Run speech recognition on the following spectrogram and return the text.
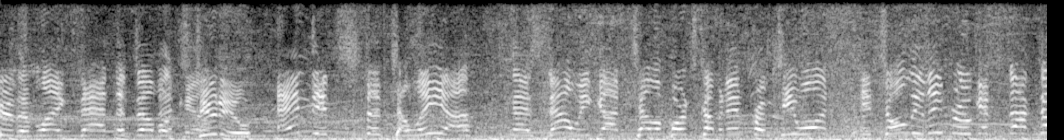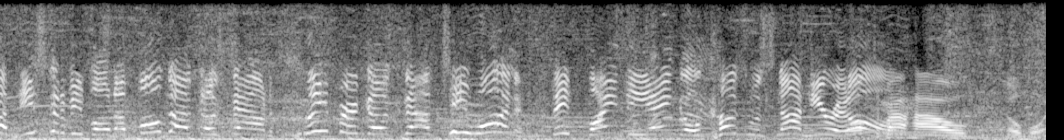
to them like that. The double kill. Doo-doo. And it's the Taliyah. As now we got teleports coming in from T1. It's only Leaper who gets knocked up. He's gonna be blown up. Bulldog goes down. Leaper goes down. T1. They find the angle. Cuz was not here at all. about how. Oh boy.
